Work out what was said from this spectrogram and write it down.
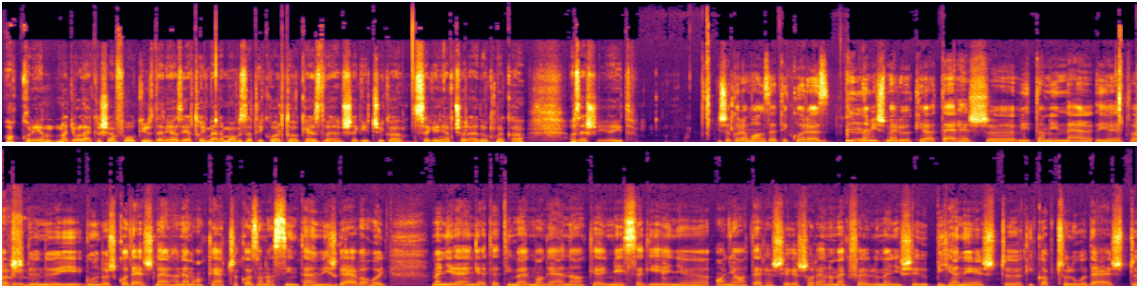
akkor én nagyon lelkesen fogok küzdeni azért, hogy már a magzati kortól kezdve segítsük a szegényebb családoknak a, az esélyeit. És akkor a magzati kor az nem ismerül ki a terhes vitaminnel, illetve Persze. a védőnői gondoskodásnál, hanem akár csak azon a szinten vizsgálva, hogy mennyire engedheti meg magának egy mélyszegény anya a terhessége során a megfelelő mennyiségű pihenést, kikapcsolódást,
